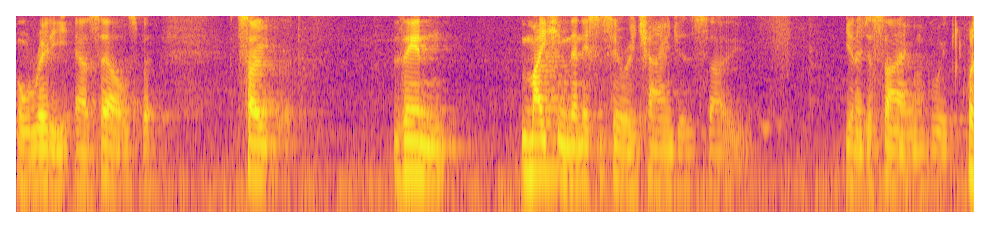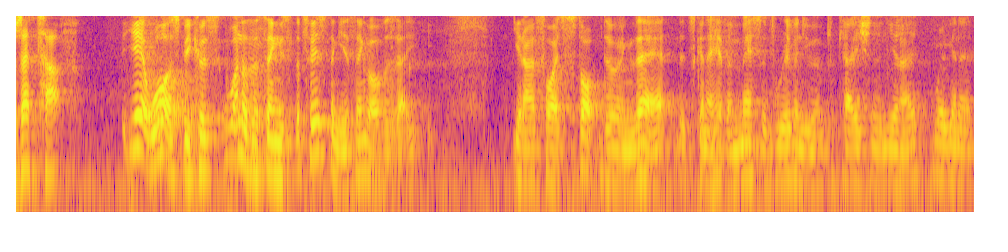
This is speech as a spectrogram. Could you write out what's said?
already ourselves, but so then making the necessary changes. So, you know, just saying, we, Was that tough? Yeah, it was because one of the things, the first thing you think of is that, you know, if I stop doing that, it's going to have a massive revenue implication, and you know, we're going to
